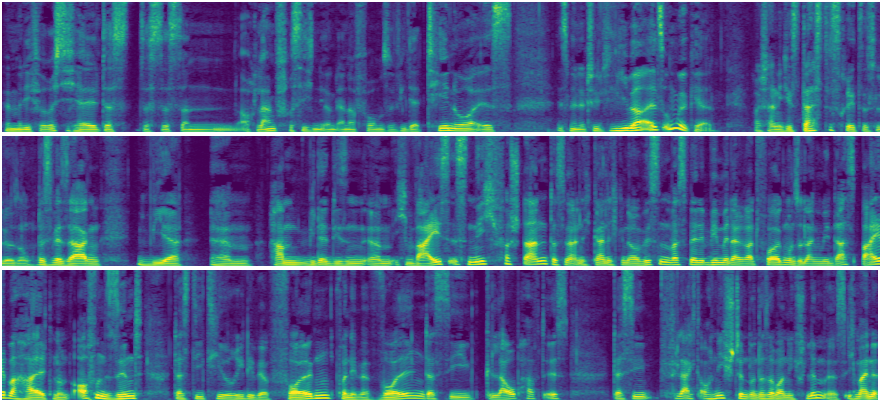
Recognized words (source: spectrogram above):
wenn man die für richtig hält, dass, dass das dann auch langfristig in irgendeiner Form so wie der Tenor ist, ist mir natürlich lieber als umgekehrt. Wahrscheinlich ist das das Rätsels Lösung, dass wir sagen, wir ähm, haben wieder diesen ähm, Ich weiß es nicht Verstand, dass wir eigentlich gar nicht genau wissen, was wir, wie wir da gerade folgen. Und solange wir das beibehalten und offen sind, dass die Theorie, die wir folgen, von der wir wollen, dass sie glaubhaft ist, dass sie vielleicht auch nicht stimmt und das aber nicht schlimm ist. Ich meine,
